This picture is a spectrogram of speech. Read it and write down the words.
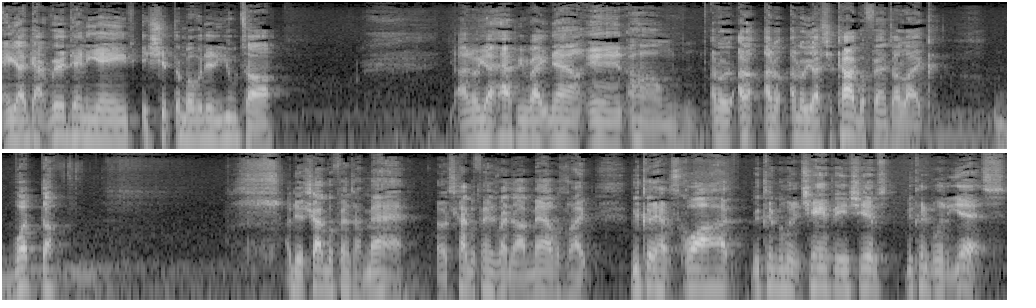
and y'all got rid of Danny Ainge and shipped him over to Utah. I know y'all happy right now, and um, I know I know, I know, y'all Chicago fans are like, what the? I know Chicago fans are mad. I know Chicago fans right now are mad. I was like, we could have a squad. We could been winning championships. We could been winning. Yes,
